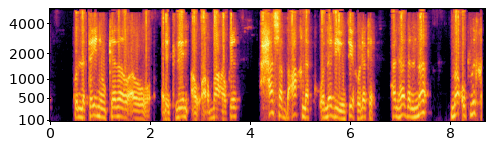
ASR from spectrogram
كلتين وكذا أو رتلين أو أربعة أو حسب عقلك والذي يتيح لك. هل هذا الماء ما أطلق؟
